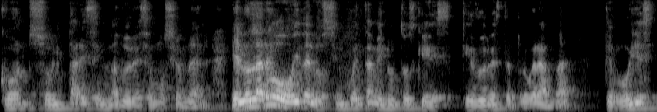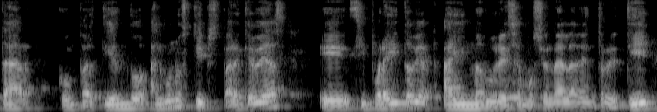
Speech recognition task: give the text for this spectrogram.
con soltar esa inmadurez emocional. Y a lo largo hoy de los 50 minutos que, es, que dura este programa, te voy a estar compartiendo algunos tips para que veas eh, si por ahí todavía hay inmadurez emocional adentro de ti.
